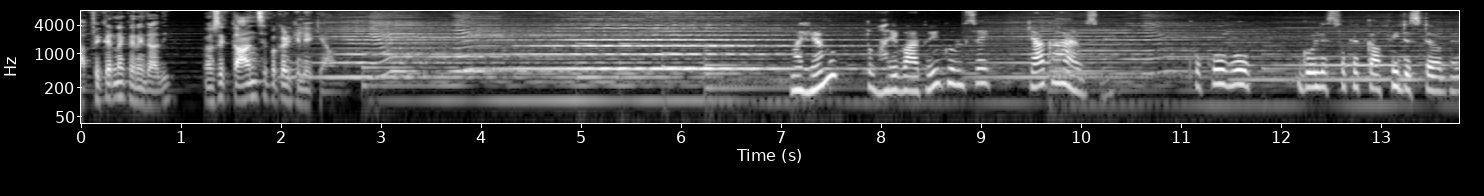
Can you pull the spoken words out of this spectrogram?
आप फ़िक्र ना करें दादी। मैं उसे कान से पकड़ के लेके आऊँगा। मरियम तुम्हारी बात हुई गुल से। क्या कहा है उसने? फुप्पो वो गुल इस वक्त काफ़ी डिस्टर्ब है।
